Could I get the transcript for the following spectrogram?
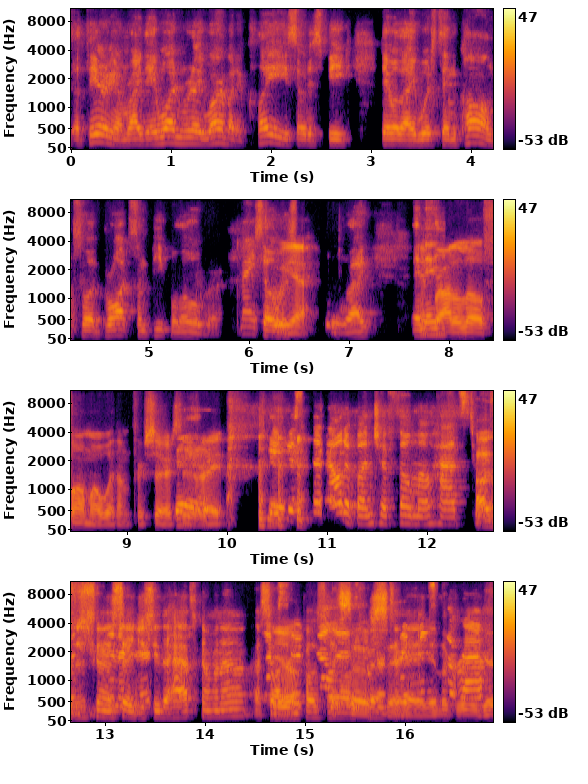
Ethereum, right? They wasn't really worried about the clay, so to speak. They were like, "What's them Kongs?" So it brought some people over. Right. So Oh, yeah. cool, right? And And it then brought a little FOMO with them for sure, too, right? they just sent out a bunch of FOMO hats. To I a was just gonna say, did you see the hats coming out? I saw I'm them so posted on. So Twitter sick. today. I They missed look the really good.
